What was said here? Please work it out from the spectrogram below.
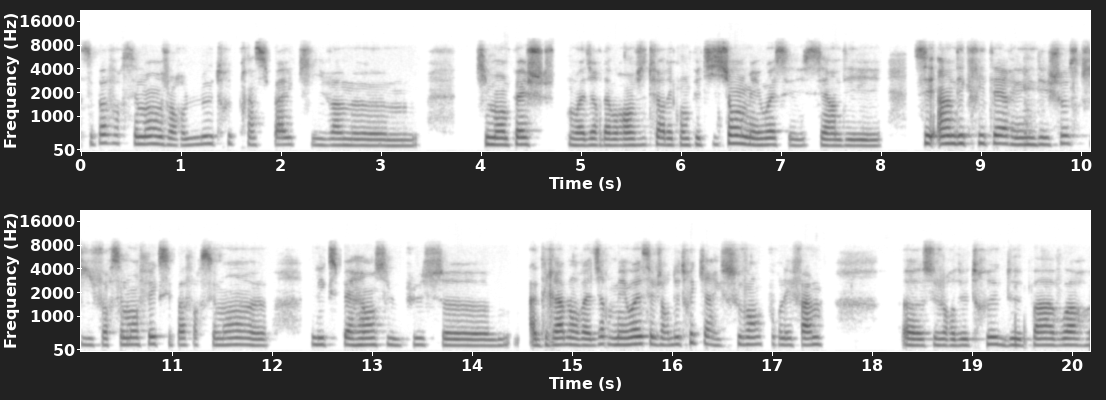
c'est pas, forcément genre le truc principal qui va me, qui m'empêche, on va dire, d'avoir envie de faire des compétitions, mais ouais, c'est, un des, c'est un des critères et une des choses qui forcément fait que c'est pas forcément euh, l'expérience le plus euh, agréable, on va dire. Mais ouais, c'est le genre de truc qui arrive souvent pour les femmes. Euh, ce genre de truc de pas avoir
